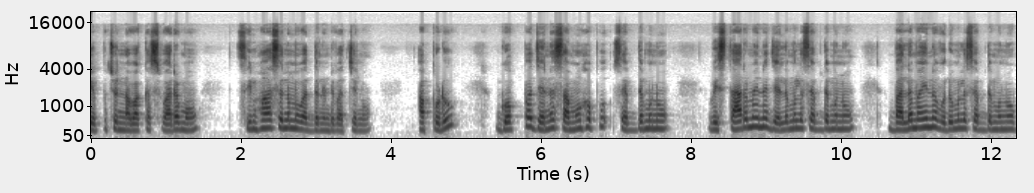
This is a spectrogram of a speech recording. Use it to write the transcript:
చెప్పుచున్న ఒక స్వరము సింహాసనము వద్ద నుండి వచ్చెను. అప్పుడు గొప్ప జన సమూహపు శబ్దమును విస్తారమైన జలముల శబ్దమును బలమైన ఉరుముల శబ్దమును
